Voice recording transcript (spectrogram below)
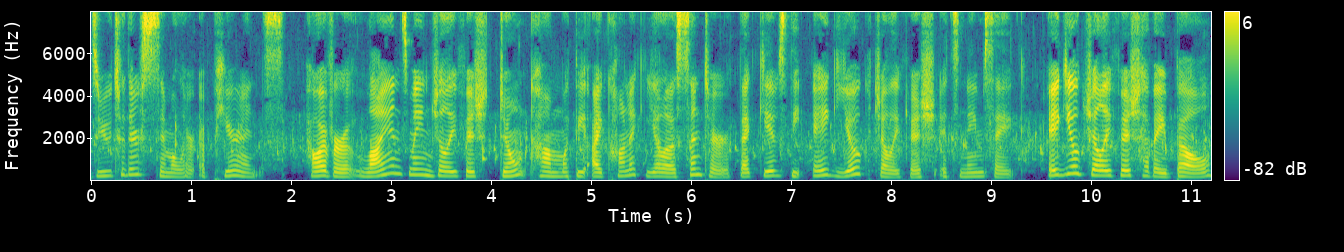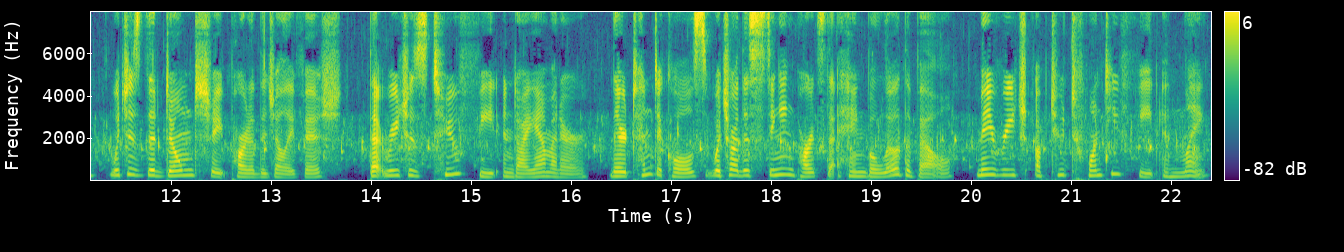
due to their similar appearance. However, lion's mane jellyfish don't come with the iconic yellow center that gives the egg yolk jellyfish its namesake. Egg yolk jellyfish have a bell, which is the domed shaped part of the jellyfish, that reaches 2 feet in diameter. Their tentacles, which are the stinging parts that hang below the bell, may reach up to 20 feet in length.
